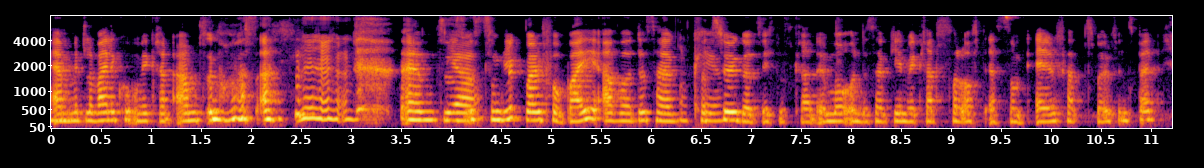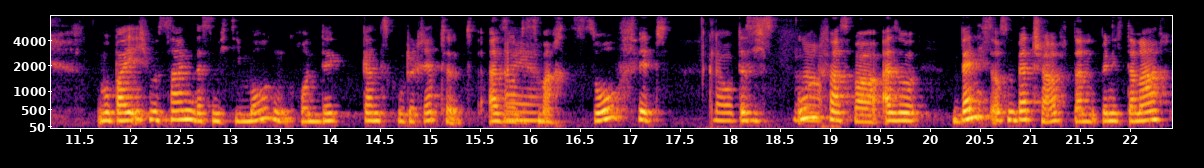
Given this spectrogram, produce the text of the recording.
Ähm, Mhm. mittlerweile gucken wir gerade abends immer was an. ähm, das Ja. ist zum Glück bald vorbei, aber deshalb Okay. verzögert sich das gerade immer und deshalb gehen wir gerade voll oft erst um elf, halb zwölf ins Bett. Wobei ich muss sagen, dass mich die Morgenrunde ganz gut rettet. Also Ah, das ja. macht so fit. Glaube Das ich. ist Ja. unfassbar. Also wenn ich es aus dem Bett schaffe, dann bin ich danach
